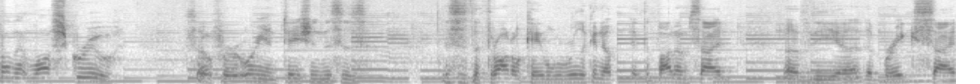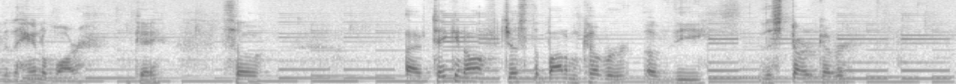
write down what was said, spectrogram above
Found that lost screw. So for orientation, this is this is the throttle cable. We're looking up at the bottom side of the uh, the brake side of the handlebar. Okay, so I've taken off just the bottom cover of the the start cover. If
